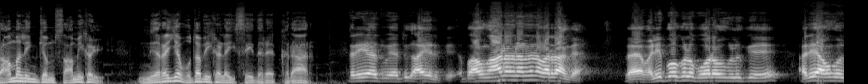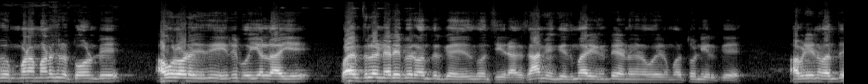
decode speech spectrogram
ராமலிங்கம் சாமிகள் நிறைய உதவிகளை செய்திருக்கிறார். தெரியாத ஆயிருக்கு. அப்போ அவங்க ஆனதுனால தானே வர்றாங்க. வழிபோக்கில் போகிறவங்களுக்கு அதே அவங்க மன மனசில் தோன்றி அவங்களோட இது இது பொய்யல் ஆகி கோயம்புத்தூர்ல நிறைய பேர் வந்திருக்கு. இதுக்கு வந்து செய்கிறாங்க சாமி எங்கே இது மாதிரி என்கிட்ட எனக்கு ஒரு தோணி இருக்குது அப்படின்னு வந்து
